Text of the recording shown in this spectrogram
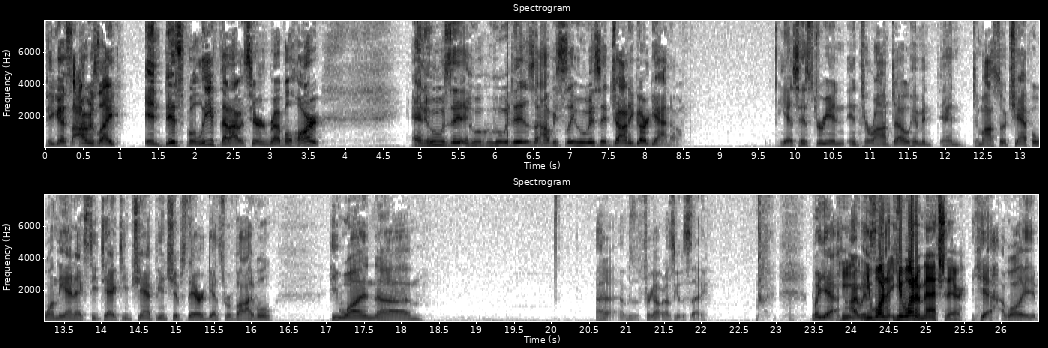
because I was like in disbelief that I was hearing Rebel Heart. And who's it? Who who it is? Obviously, who is it? Johnny Gargano. He has history in, in Toronto. Him and, and Tommaso Ciampa won the NXT Tag Team Championships there against Revival. He won. Um, I, I was I forgot what I was going to say. but yeah, He I was, he won he won a match there. Yeah, well, it,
